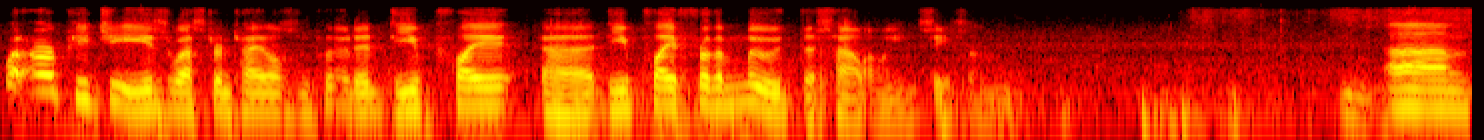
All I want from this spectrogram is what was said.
What RPGs, Western titles included, do you play? Uh, do you play for the mood this Halloween season? Um,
